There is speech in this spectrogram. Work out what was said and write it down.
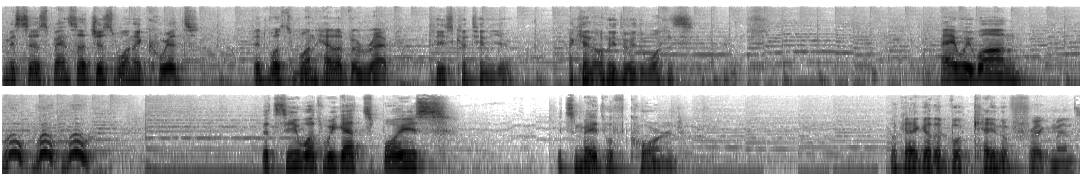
Mr. Dispenser just won a crit. That was one hell of a rap. Please continue. I can only do it once. hey, we won! Woo, woo, woo! Let's see what we get, boys. It's made with corn. Okay, I got a volcano fragment.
